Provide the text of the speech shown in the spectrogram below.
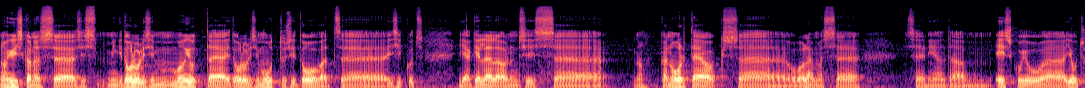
noh, ühiskonnas äh, siis mingeid olulisi mõjutajaid, olulisi muutusi toovad isikud ja kellel on siis noh ka noorte jaoks äh, olemas see, see nii-öelda eeskuju äh, jõud,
